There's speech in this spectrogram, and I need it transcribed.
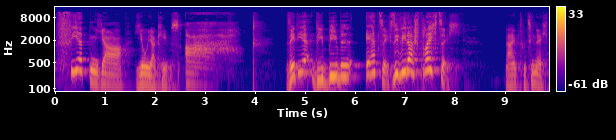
vierten Jahr Joachims. Ah. Seht ihr, die Bibel ehrt sich, sie widerspricht sich. Nein, tut sie nicht.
